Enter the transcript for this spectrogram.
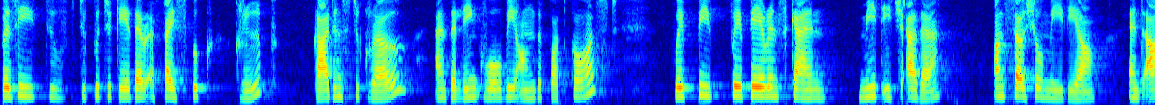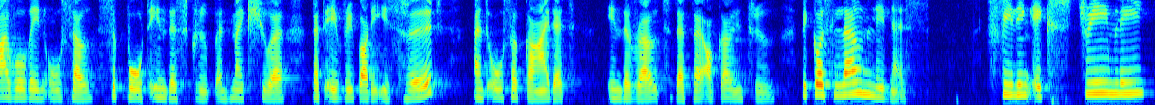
busy to, to put together a Facebook group, Guidance to Grow, and the link will be on the podcast, where, pe- where parents can meet each other on social media. And I will then also support in this group and make sure that everybody is heard and also guided in the road that they are going through because loneliness, feeling extremely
